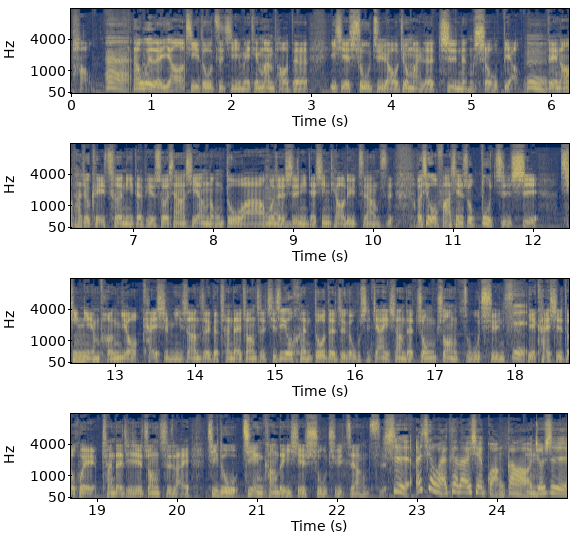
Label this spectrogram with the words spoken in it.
跑。嗯，那为了要记录自己每天慢跑的一些数据啊，我就买了智能手表。嗯，对，然后它就可以测你的，比如说像血氧浓。度啊，或者是你的心跳率这样子。嗯、而且我发现说，不只是青年朋友开始迷上这个穿戴装置，其实有很多的这个五十加以上的中壮族群是也开始都会穿戴这些装置来记录健康的一些数据，这样子。是，而且我还看到一些广告，就是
